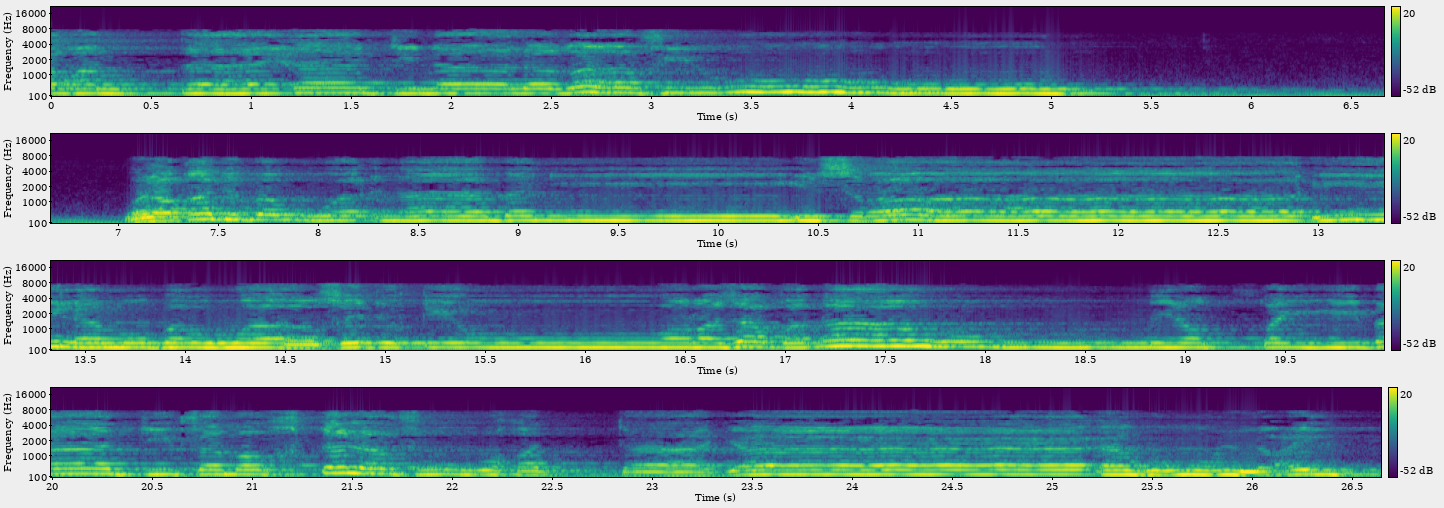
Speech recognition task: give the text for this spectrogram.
عن آياتنا لغافلون. ولقد بوأنا بني إسرائيل مبوأ صدق ورزقناهم من الطيبات فما اختلفوا حتى جاءهم العلم.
